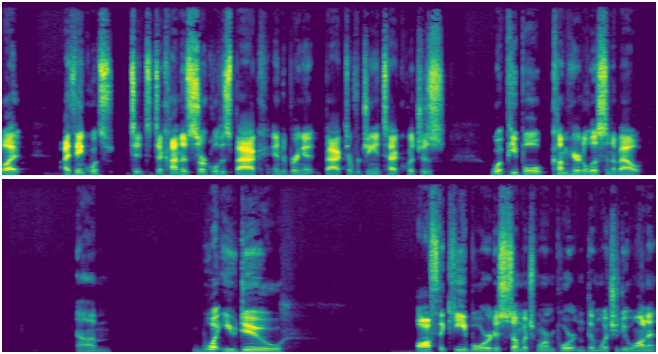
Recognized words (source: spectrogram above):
but I think what's to, to kind of circle this back and to bring it back to Virginia Tech, which is what people come here to listen about. Um, what you do off the keyboard is so much more important than what you do on it.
